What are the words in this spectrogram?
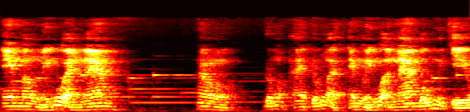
Em à, Nguyễn Hoàng Nam. Không đúng rồi, đúng rồi em Nguyễn Hoàng Nam 40 triệu.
